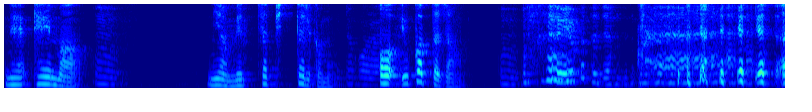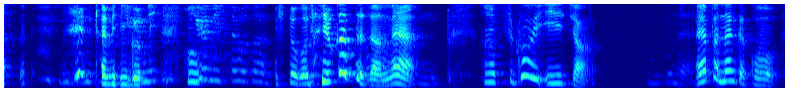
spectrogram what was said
う。ねテーマうん。にはめっちゃぴったりかも。だから。あよかったじゃん。うん。よかったじゃん。他人事急に急に一言なんて一言よかったじゃんね。うん。あすごいいいじゃん。本当だよ。やっぱなんかこう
